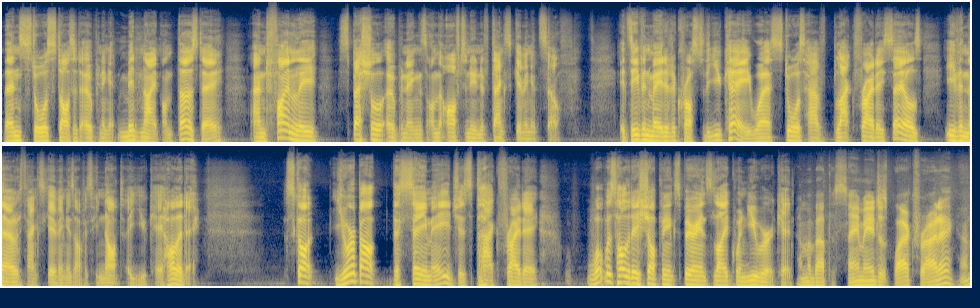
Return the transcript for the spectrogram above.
then stores started opening at midnight on Thursday, and finally, special openings on the afternoon of Thanksgiving itself. It's even made it across to the UK, where stores have Black Friday sales, even though Thanksgiving is obviously not a UK holiday. Scott, you're about the same age as Black Friday. What was holiday shopping experience like when you were a kid? I'm about the same age as Black Friday. I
